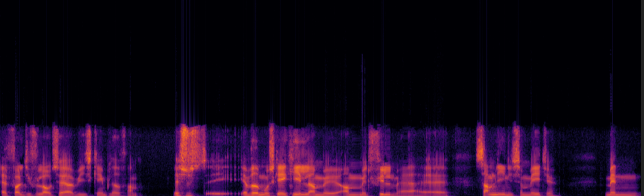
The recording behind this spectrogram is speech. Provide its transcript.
at folk de får lov til at vise gameplayet frem. Jeg synes, jeg ved måske ikke helt om, øh, om et film er øh, sammenlignet som medie, men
